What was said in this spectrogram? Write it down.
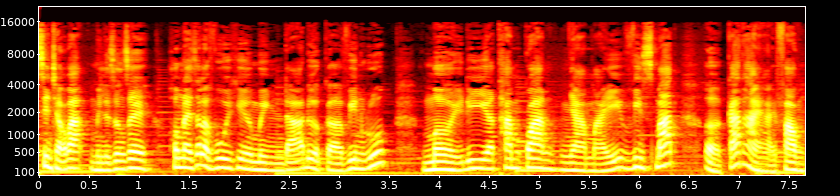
Xin chào các bạn, mình là Dương Dê. Hôm nay rất là vui khi mình đã được ờ, Vingroup mời đi ờ, tham quan nhà máy Vinsmart ở Cát Hải, Hải Phòng.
